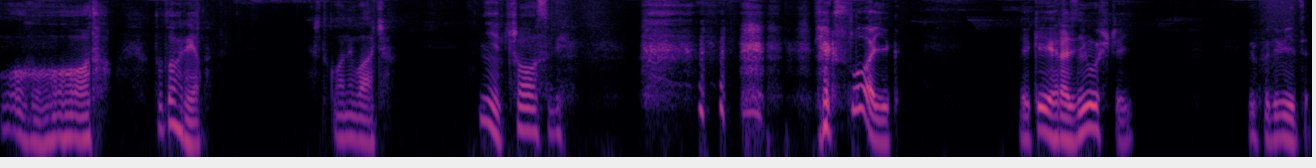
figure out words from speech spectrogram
Ого, то, то гриб. Я ж такого не бачив. Нічого собі. Як слоїк. Який гразнющий. Ви подивіться.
